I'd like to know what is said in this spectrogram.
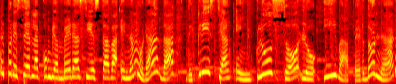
Al parecer la cumbiambera sí estaba enamorada de Cristian e incluso lo iba a perdonar,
